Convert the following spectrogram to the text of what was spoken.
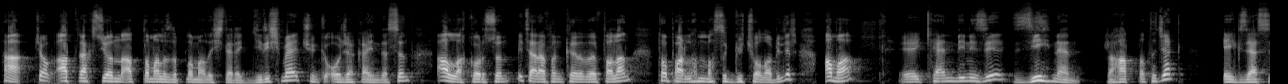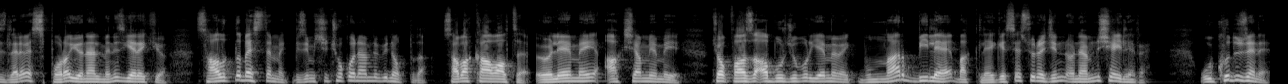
Ha çok atraksiyonlu atlamalı zıplamalı işlere girişme. Çünkü Ocak ayındasın. Allah korusun bir tarafın kırılır falan. Toparlanması güç olabilir. Ama e, kendinizi zihnen rahatlatacak egzersizlere ve spora yönelmeniz gerekiyor. Sağlıklı beslenmek bizim için çok önemli bir noktada. Sabah kahvaltı, öğle yemeği, akşam yemeği, çok fazla abur cubur yememek. Bunlar bile bak LGS sürecinin önemli şeyleri. Uyku düzeni.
